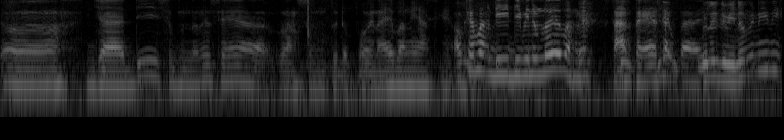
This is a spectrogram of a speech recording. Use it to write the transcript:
Eh, jadi sebenarnya saya langsung to the point aja bang ya. Oke, Oke, bang, di diminum dulu ya bang. Santai Ini santai. boleh diminum ini nih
